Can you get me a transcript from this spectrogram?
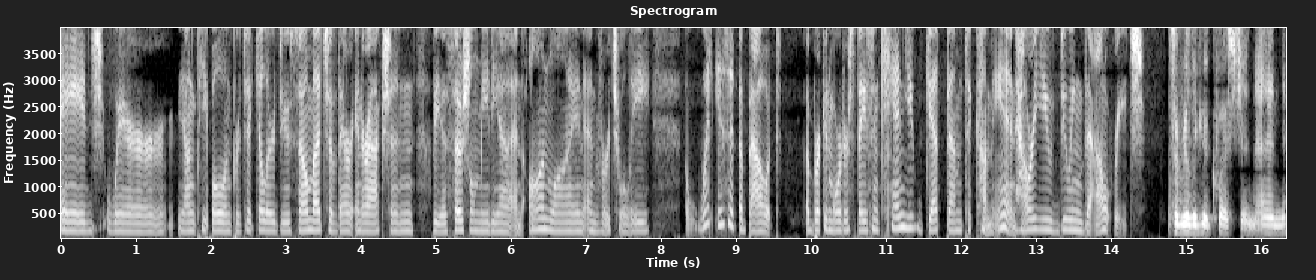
age where young people in particular do so much of their interaction via social media and online and virtually? What is it about a brick and mortar space and can you get them to come in? How are you doing the outreach? It's a really good question. And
